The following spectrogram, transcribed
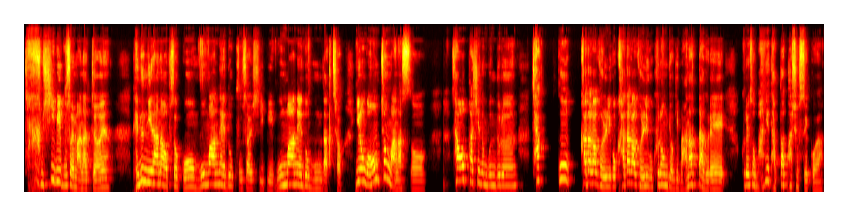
참 시비 구설 많았죠. 예. 되는 일 하나 없었고, 뭐만 해도 구설 시비, 뭐만 해도 몸 다쳐. 이런 거 엄청 많았어. 사업하시는 분들은 자꾸 가다가 걸리고, 가다가 걸리고 그런 격이 많았다 그래. 그래서 많이 답답하셨을 거야.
